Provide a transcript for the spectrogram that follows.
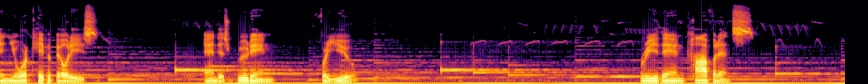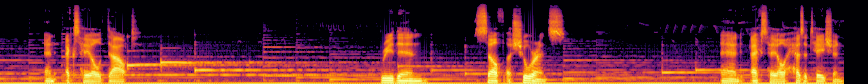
in your capabilities and is rooting for you. Breathe in confidence and exhale doubt. Breathe in self assurance, and exhale hesitation.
